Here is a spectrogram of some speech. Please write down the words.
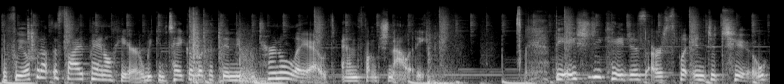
If we open up the side panel here, we can take a look at the new internal layout and functionality. The HDD cages are split into two,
